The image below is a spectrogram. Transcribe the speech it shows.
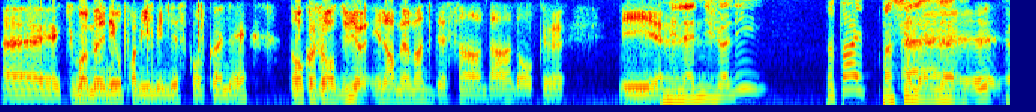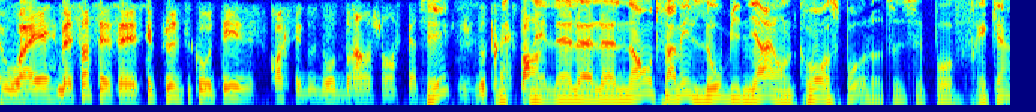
Euh, qui va mener au premier ministre qu'on connaît. Donc aujourd'hui, il y a énormément de descendants. Donc, euh, et, euh, Mélanie Jolie? Peut-être, parce que... Euh, le, Ouais, mais ça, c'est plus du côté... Je crois que c'est d'autres branches, en fait. Mais, le, nom de famille, L'Aubinière, on le croise pas, là. Tu sais, c'est pas fréquent.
